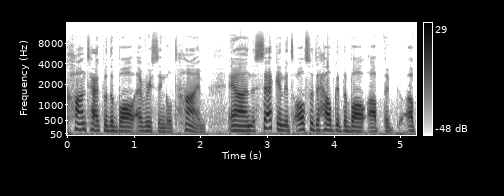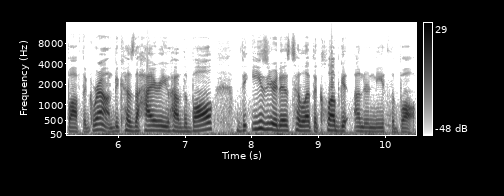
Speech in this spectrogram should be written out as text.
contact with the ball every single time and second, it's also to help get the ball up, the, up off the ground because the higher you have the ball, the easier it is to let the club get underneath the ball.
